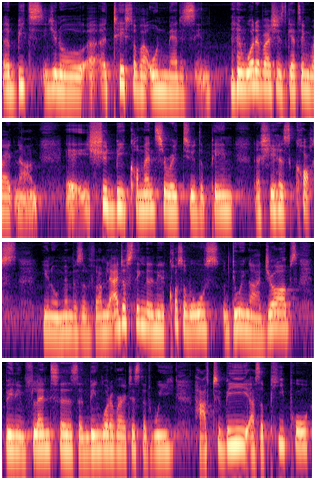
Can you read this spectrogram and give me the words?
a bit you know a, a taste of her own medicine and whatever she's getting right now it should be commensurate to the pain that she has caused you know, members of family. I just think that in the course of us doing our jobs, being influencers and being whatever it is that we have to be as a people,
